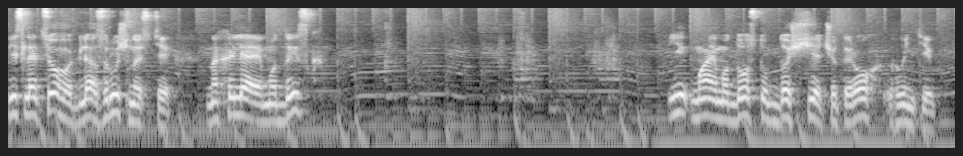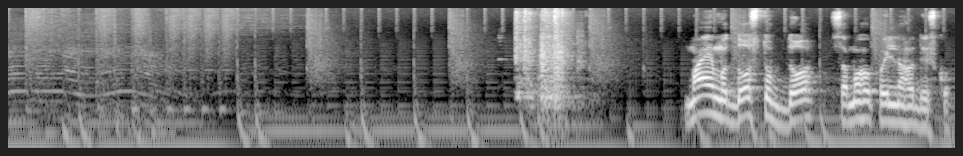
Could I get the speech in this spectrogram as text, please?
Після цього для зручності нахиляємо диск і маємо доступ до ще чотирьох гвинтів. Маємо доступ до самого пильного диску.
